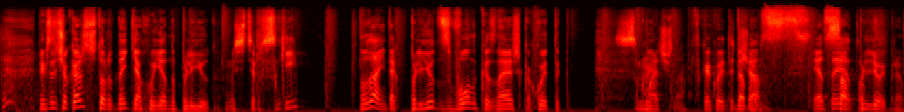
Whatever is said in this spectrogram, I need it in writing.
Мне, кстати, еще кажется, что реднеки охуенно плюют. Мастерски. Ну да, они так плюют звонко, знаешь, какой-то... Смачно. В какой-то Да, чан. прям Это соплей прям.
